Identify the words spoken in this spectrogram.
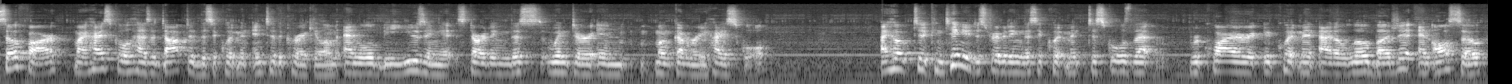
So far, my high school has adopted this equipment into the curriculum and will be using it starting this winter in Montgomery High School. I hope to continue distributing this equipment to schools that require equipment at a low budget and also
